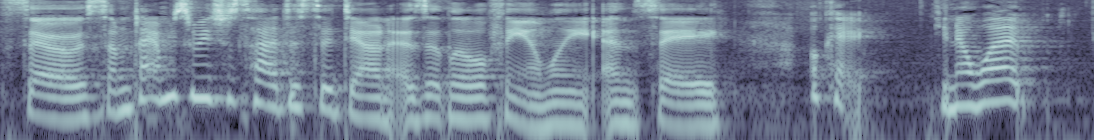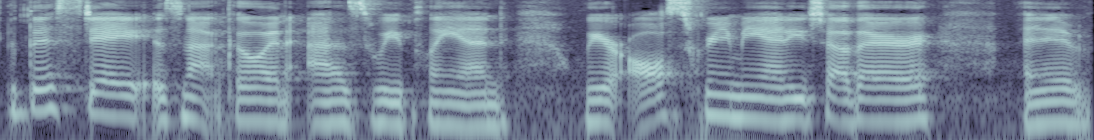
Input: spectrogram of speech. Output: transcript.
So sometimes we just had to sit down as a little family and say, okay, you know what? This day is not going as we planned. We are all screaming at each other. And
